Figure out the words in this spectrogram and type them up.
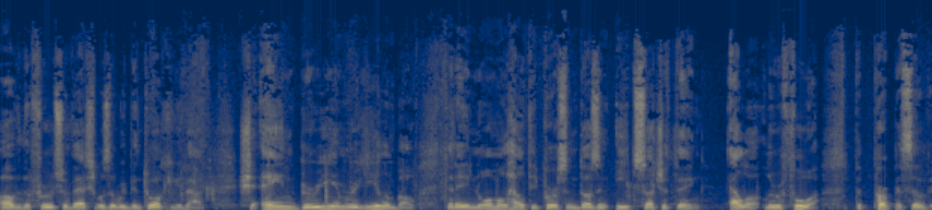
of the fruits or vegetables that we've been talking about. She'ain b'riyim regilimbo, that a normal healthy person doesn't eat such a thing. Ella, l'refua. The purpose of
